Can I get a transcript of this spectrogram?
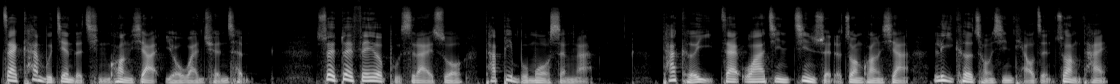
在看不见的情况下游完全程，所以对菲尔普斯来说，他并不陌生啊。他可以在蛙进进水的状况下，立刻重新调整状态，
